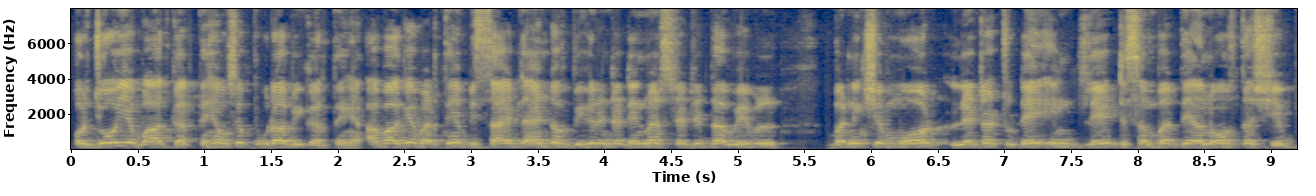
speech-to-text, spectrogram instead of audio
اور جو یہ بات کرتے ہیں اسے پورا بھی کرتے ہیں۔ اب آگے بڑھتے ہیں۔ Besides the end of Bigger Entertainment stated the viable burning SHIB more later today in late December they announce the SHIB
